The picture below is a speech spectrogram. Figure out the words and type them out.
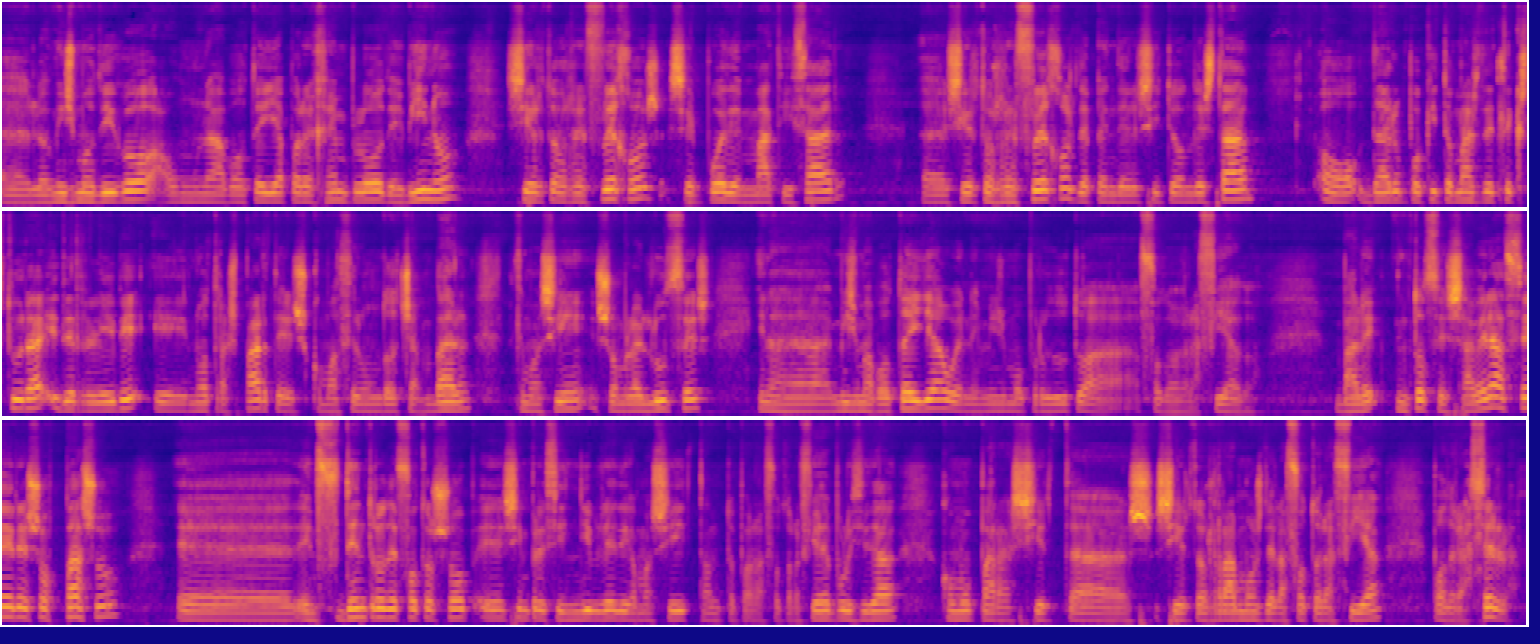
Uh, lo mismo digo a una botella, por ejemplo, de vino, ciertos reflejos se pueden matizar, uh, ciertos reflejos, depende del sitio donde está, o dar un poquito más de textura y de relieve en otras partes, como hacer un dodge and como así, sombras y luces en la misma botella o en el mismo producto fotografiado. ¿Vale? Entonces, saber hacer esos pasos eh, dentro de Photoshop es imprescindible, digamos así, tanto para la fotografía de publicidad como para ciertas, ciertos ramos de la fotografía poder hacerlo.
